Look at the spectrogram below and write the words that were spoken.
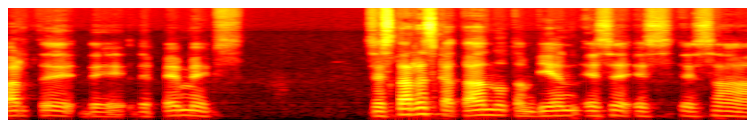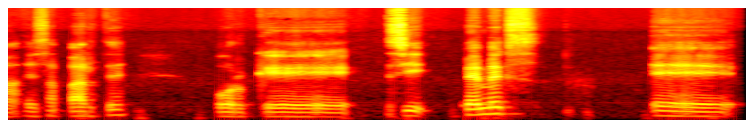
parte de, Pemex se está rescatando también ese, es, esa, esa parte, porque si Pemex eh,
